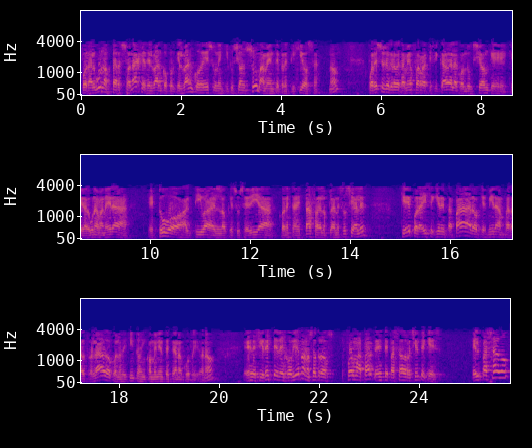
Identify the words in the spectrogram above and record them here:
por algunos personajes del banco, porque el banco es una institución sumamente prestigiosa, ¿no? Por eso yo creo que también fue ratificada la conducción que, de alguna manera estuvo activa en lo que sucedía con estas estafas de los planes sociales, que por ahí se quieren tapar o que miran para otro lado con los distintos inconvenientes que han ocurrido, ¿no? Es decir, este desgobierno nosotros forma parte de este pasado reciente que es el pasado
